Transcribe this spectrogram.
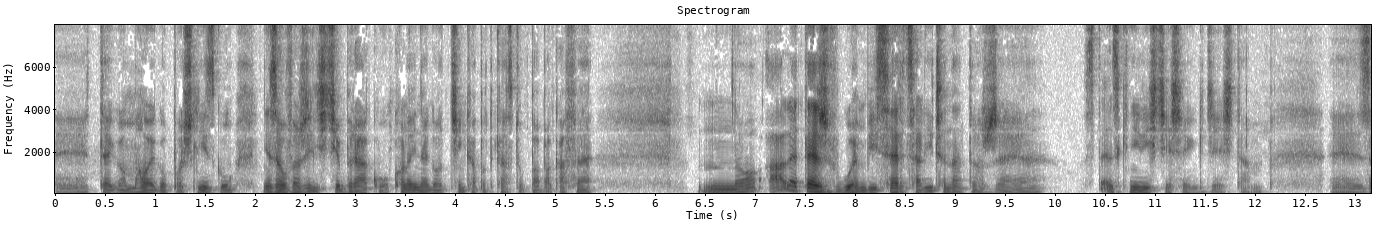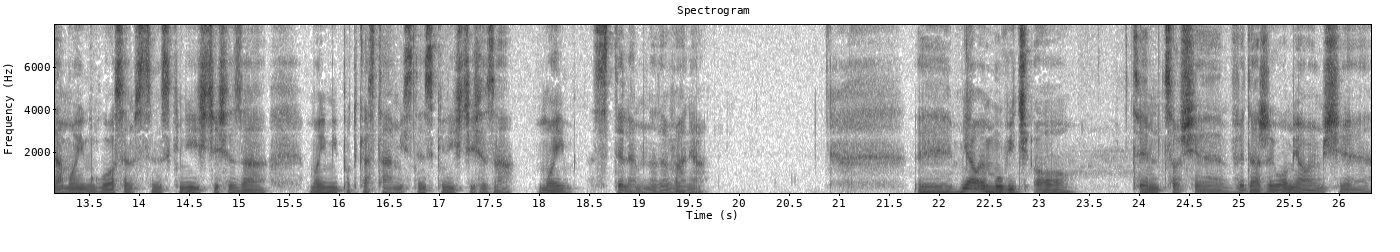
y, tego małego poślizgu, nie zauważyliście braku kolejnego odcinka podcastu Papa Cafe. No, ale też w głębi serca liczę na to, że stęskniliście się gdzieś tam y, za moim głosem, stęskniliście się za moimi podcastami, stęskniliście się za moim stylem nadawania. Y, miałem mówić o tym, co się wydarzyło. Miałem się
